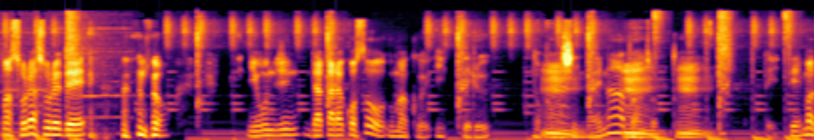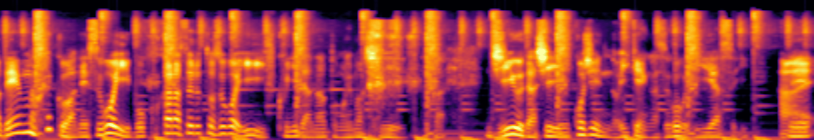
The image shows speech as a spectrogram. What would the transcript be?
まあ、それはそれで 日本人だからこそうまくいってるのかもしれないなとはちょっと思っていて、まあ、デンマークはね、すごい僕からするとすごいいい国だなと思いますし、なんか自由だし、個人の意見がすごく言いやすい。はい、で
